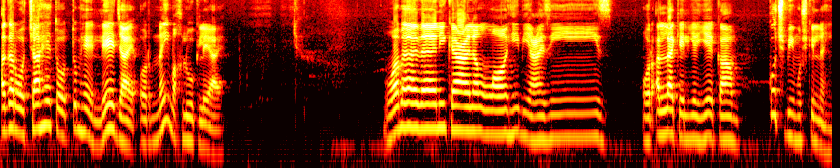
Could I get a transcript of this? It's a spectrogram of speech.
اگر وہ چاہے تو تمہیں لے جائے اور نئی مخلوق لے آئے۔ وما ذلك على الله بعزيز۔ اور اللہ کے لیے یہ کام کچھ بھی مشکل نہیں۔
